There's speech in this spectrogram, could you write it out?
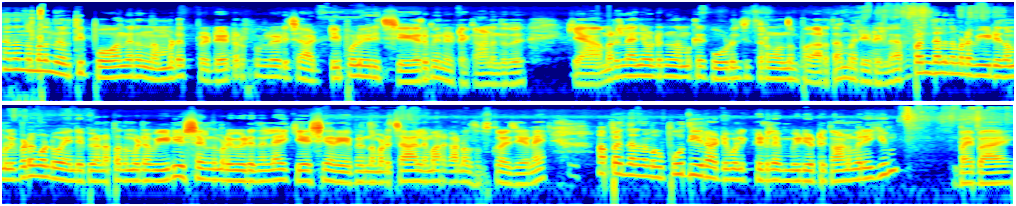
കാരണം നമ്മൾ നിർത്തി പോകാൻ നേരം നമ്മുടെ പ്രെഡേറ്റർ ഫുൾ അടിച്ച അടിപൊളി ഒരു ചേർമീനിട്ട് കാണുന്നത്. ക്യാമറ ഇല്ലാഞ്ഞുകൊണ്ട് നമുക്ക് കൂടുതൽ ചിത്രങ്ങളൊന്നും പകർത്താൻ പറ്റിയിട്ടില്ല. അപ്പോൾ എന്തായാലും നമ്മുടെ വീഡിയോ നമ്മൾ ഇവിടെ കൊണ്ട് പോയിന്റെ അപ്പോൾ നമ്മുടെ വീഡിയോ ഇഷ്ടമായി നമ്മുടെ വീഡിയോ ലൈക്ക് ചെയ്യുക ഷെയർ ചെയ്യുക. നമ്മുടെ ചാനൽ മാർക്കാണോ സബ്സ്ക്രൈബ് ചെയ്യണേ. അപ്പോൾ എന്തായാലും നമുക്ക് പുതിയൊരു അടിപൊളി കിടിലം വീഡിയോ ഇട്ട് കാണുമായിരിക്കും ബൈ ബൈ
